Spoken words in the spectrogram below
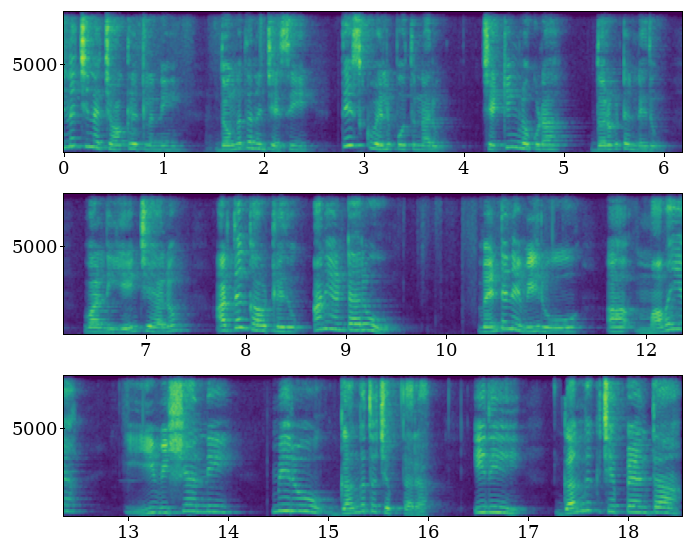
చిన్న చిన్న చాక్లెట్లని దొంగతనం చేసి తీసుకువెళ్ళిపోతున్నారు. చెక్కింగ్లో కూడా దొరకటం లేదు. వాళ్ళని ఏం చేయాలో అర్థం కావట్లేదు అని అంటారు. వెంటనే వీరు "ఆ, మావయ్య ఈ విషయాన్ని మీరు గంగతో చెప్తారా? ఇది గంగకి చెప్పేంత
